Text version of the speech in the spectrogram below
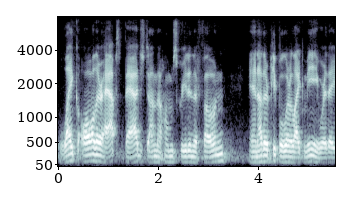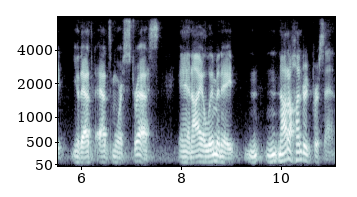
like all their apps badged on the home screen in their phone and other people are like me where they you know that adds more stress and i eliminate n- not 100%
